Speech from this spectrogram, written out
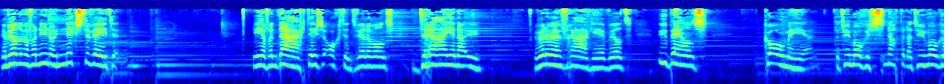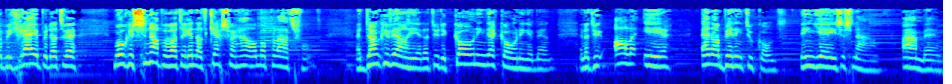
En wilden we van u nog niks te weten. Heer, vandaag, deze ochtend, willen we ons draaien naar u. Willen we vragen, Heer, wilt u bij ons komen, Heer? Dat we mogen snappen, dat we mogen begrijpen, dat we mogen snappen wat er in dat kerstverhaal allemaal plaatsvond. En dank u wel, Heer, dat u de koning der koningen bent. En dat u alle eer en aanbidding toekomt. In Jezus' naam. Amen.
